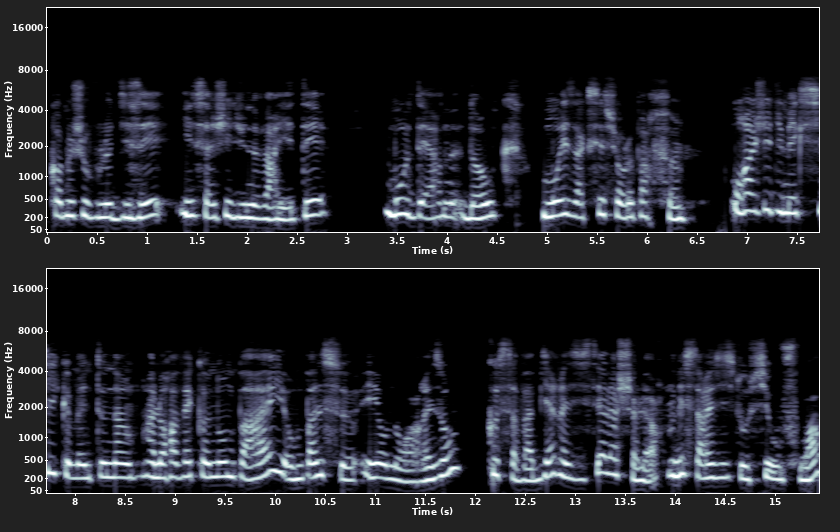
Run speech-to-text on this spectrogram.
comme je vous le disais, il s'agit d'une variété moderne, donc moins axée sur le parfum. Oragé du Mexique maintenant, alors avec un nom pareil, on pense, et on aura raison, que ça va bien résister à la chaleur, mais ça résiste aussi au froid.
